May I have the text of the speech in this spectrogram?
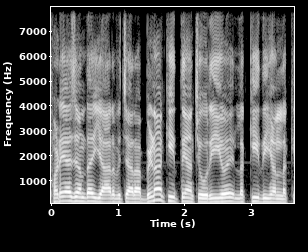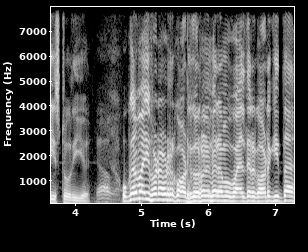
ਫੜਿਆ ਜਾਂਦਾ ਯਾਰ ਵਿਚਾਰਾ ਬਿਨਾਂ ਕੀਤਿਆਂ ਚੋਰੀ ਹੋਏ ਲੱਕੀ ਦੀ ਅਨਲੱਕੀ ਸਟੋਰੀ ਹੋਏ। ਉਹ ਕਹਿੰਦਾ ਭਾਈ ਫਟਾਫਟ ਰਿਕਾਰਡ ਕਰੋ ਉਹਨੇ ਮੇਰਾ ਮੋਬਾਈਲ ਤੇ ਰਿਕਾਰਡ ਕੀਤਾ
